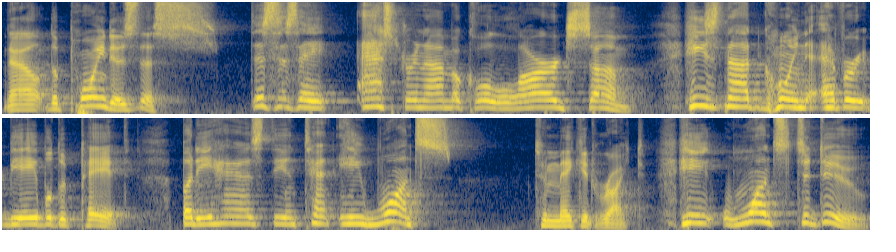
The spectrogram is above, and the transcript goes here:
Now, the point is this this is a astronomical large sum. He's not going to ever be able to pay it, but he has the intent. He wants to make it right. He wants to do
